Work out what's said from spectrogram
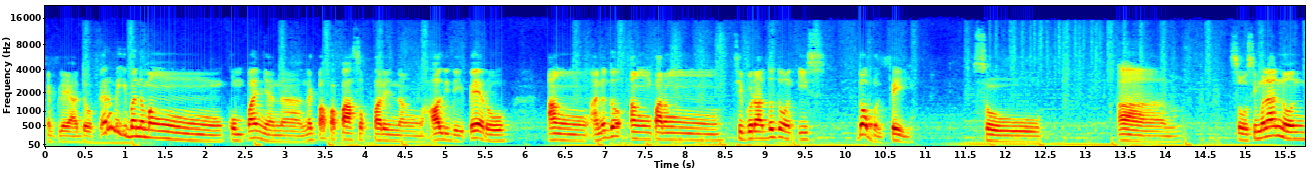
empleyado. Pero may iba namang kumpanya na nagpapapasok pa rin ng holiday pero ang ano do, ang parang sigurado doon is double pay. So um so simula noon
